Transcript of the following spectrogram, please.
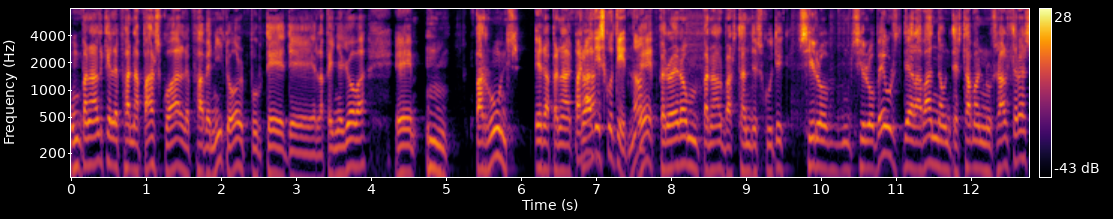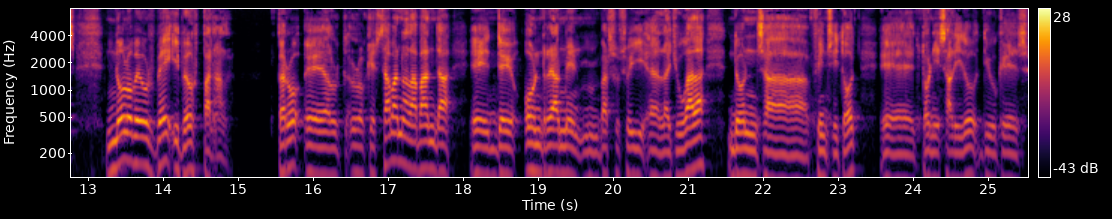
un penal que le fan a Pasqua, le fa Benito, el porter de la Penyalloba, eh, per uns era penal, Penal clar, discutit, no? Eh, però era un penal bastant discutit. Si lo, si lo veus de la banda on estàvem nosaltres, no lo veus bé i veus penal. Però eh, el, el que estaven a la banda eh, de on realment va succeir eh, la jugada, doncs eh, fins i tot eh, Toni Salido diu que és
